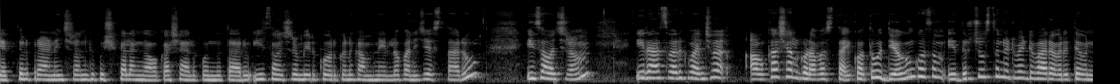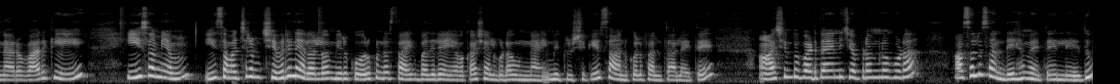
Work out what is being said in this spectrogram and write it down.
వ్యక్తులు ప్రయాణించడానికి పుష్కలంగా అవకాశాలు పొందుతారు. ఈ సంవత్సరం మీరు కోరుకున్న కంపెనీల్లో పనిచేస్తారు. ఈ సంవత్సరం ఈ రాశి వారికి మంచి అవకాశాలు కూడా వస్తాయి. కొత్త ఉద్యోగం కోసం ఎదురు చూస్తున్నటువంటి వారు ఎవరైతే ఉన్నారో వారికి ఈ సమయం ఈ సంవత్సరం చివరి నెలలో మీరు కోరుకున్న స్థాయికి బదిలీ అయ్యే అవకాశాలు కూడా ఉన్నాయి. మీ కృషికి సానుకూల ఫలితాలు అయితే ఆశింపబడతాయని చెప్పడంలో కూడా అసలు సందేహం అయితే లేదు.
